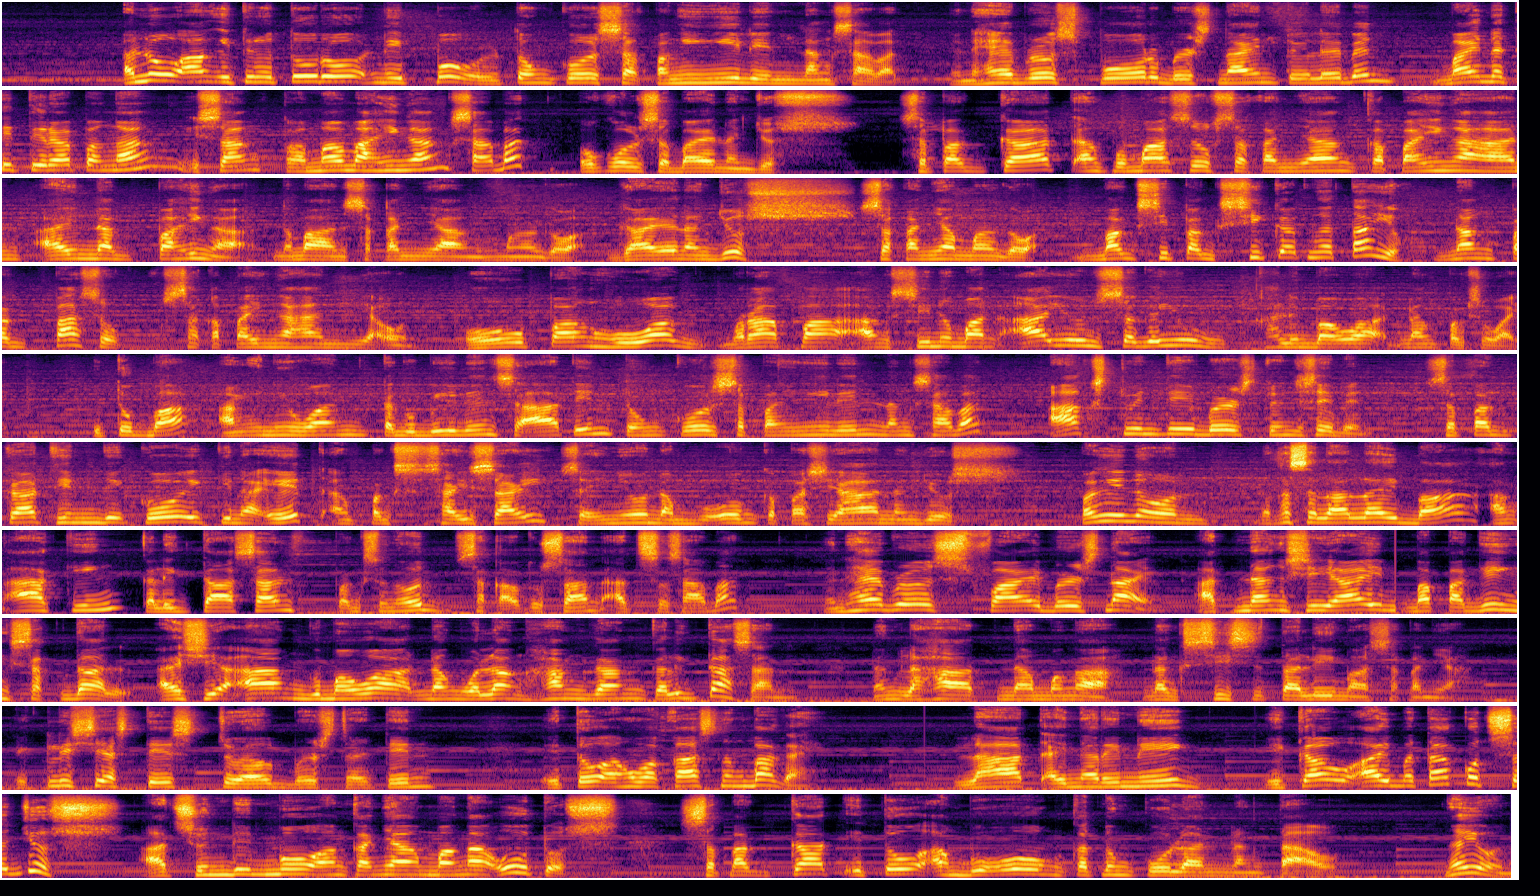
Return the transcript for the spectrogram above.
Ano ang itinuturo ni Paul tungkol sa pangingilin ng sabat? In Hebrews 4 verse 9 to 11, may natitira pa ngang isang pamamahingang sabat ukol sa bayan ng Diyos. Sapagkat ang pumasok sa kanyang kapahingahan ay nagpahinga naman sa kanyang mga gawa. Gaya ng Diyos sa kanyang mga gawa. Magsipagsikap nga tayo ng pagpasok sa kapahingahan yaon upang huwag marapa ang sinuman ayon sa gayong kalimbawa ng pagsuway. Ito ba ang iniwan tagubilin sa atin tungkol sa pangingilin ng Sabat? Acts 20 verse 27 sapagkat hindi ko ikinait ang pagsasaysay sa inyo ng buong kapasyahan ng Diyos. Panginoon, nakasalalay ba ang aking kaligtasan pagsunod sa kautusan at sa sabat? In Hebrews 5 verse 9, At nang siya ay mapaging sakdal, ay siya ang gumawa ng walang hanggang kaligtasan ng lahat ng mga nagsisitalima sa Kanya. Ecclesiastes 12 verse 13, Ito ang wakas ng bagay. Lahat ay narinig ikaw ay matakot sa Diyos at sundin mo ang kanyang mga utos sapagkat ito ang buong katungkulan ng tao. Ngayon,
